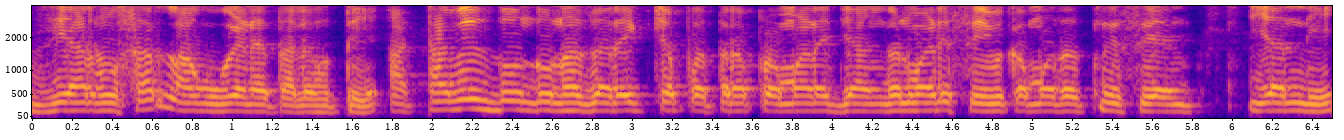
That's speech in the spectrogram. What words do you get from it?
जी लागू करण्यात आले होते. अठ्ठावीस दोन दोन हजार एकच्या पत्राप्रमाणे ज्या अंगणवाडी सेविका मदतनीस यांनी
